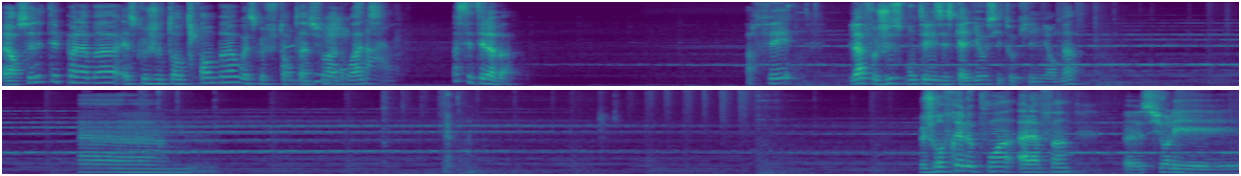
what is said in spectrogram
Alors, ce n'était pas là-bas. Est-ce que je tente en bas ou est-ce que je tente sur la droite? Ah, c'était là-bas. Parfait. Là, faut juste monter les escaliers aussitôt qu'il y en a. Euh... Je referai le point à la fin euh, sur les,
